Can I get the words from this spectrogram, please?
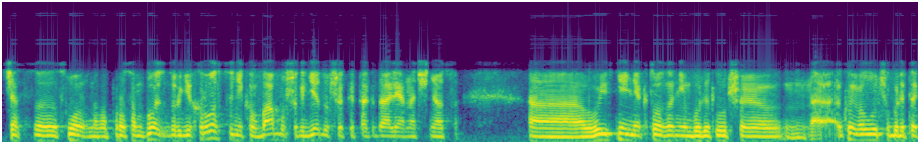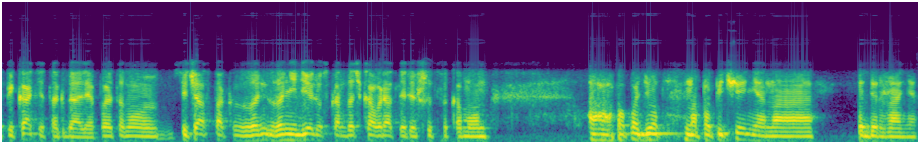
сейчас э, сложный вопрос. Там поиск других родственников, бабушек, дедушек и так далее начнется. Э, выяснение, кто за ним будет лучше, э, кто его лучше будет опекать и так далее. Поэтому сейчас так за, за неделю с кондачка вряд ли решится, кому он э, попадет на попечение, на содержания.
